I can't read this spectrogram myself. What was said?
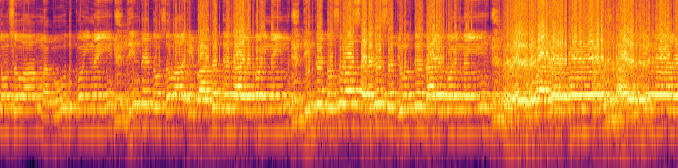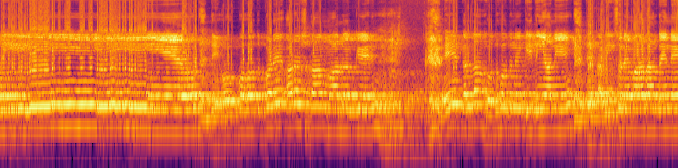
تو سوا معبود کوئی نہیں۔ عبادت لائے کوئی نہیں۔ جندے تو سوا سجد سجود لائے کوئی نہیں۔ بہت بڑے عرش دا مالک اے گلاں خود خود نے کیتیاں نے تے نبی سلیمان آندے نے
